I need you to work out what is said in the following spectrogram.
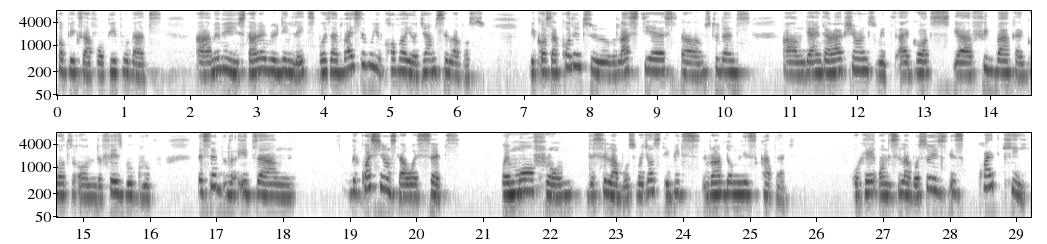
topics are for people that uh, maybe you started reading late, but it's advisable you cover your JAMB syllabus because according to last year's um, students, um, their interactions with I got their feedback I got on the Facebook group, they said it um, the questions that were set were more from the syllabus, were just a bit randomly scattered, okay, on the syllabus. So it's, it's quite key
